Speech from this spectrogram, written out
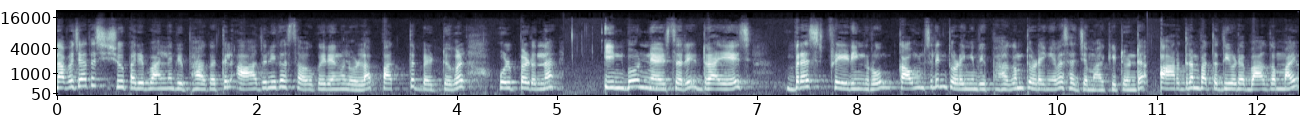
നവജാത ശിശു പരിപാലന വിഭാഗത്തിൽ ആധുനിക സൗകര്യങ്ങളുള്ള പത്ത് ബെഡുകൾ ഉൾപ്പെടുന്ന inborn nursery triage breast feeding room counselling തുടങ്ങിയ വിഭാഗം തുടങ്ങിയവ സജ്ജമാക്കിയിട്ടുണ്ട്. ആർദ്രം പദ്ധതിയുടെ ഭാഗമായി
